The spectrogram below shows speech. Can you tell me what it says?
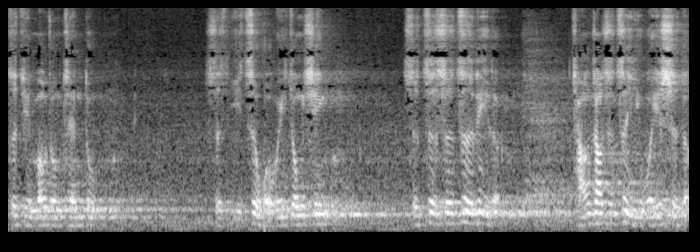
自己某种程度是以自我为中心，是自私自利的，常常是自以为是的，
